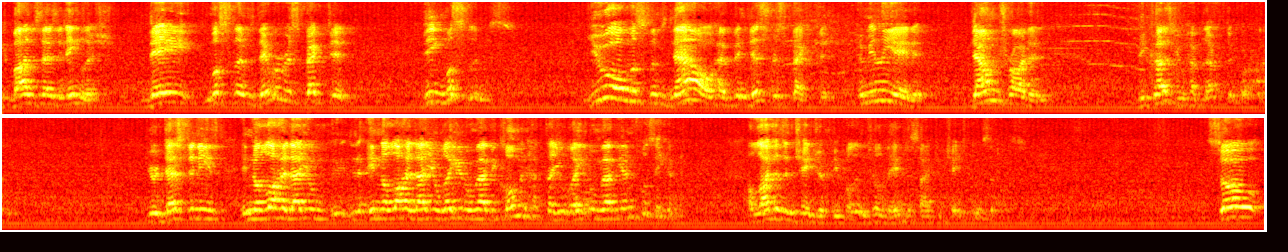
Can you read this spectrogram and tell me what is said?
Iqbal says in English, they, Muslims, they were respected being Muslims. You, O Muslims, now have been disrespected, humiliated, downtrodden because you have left the Quran. Your destinies, إن الله لا إن الله لا يغير ما بقوم حتى يغيروا ما بأنفسهم. Allah doesn't change your people until they decide to change themselves. So,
